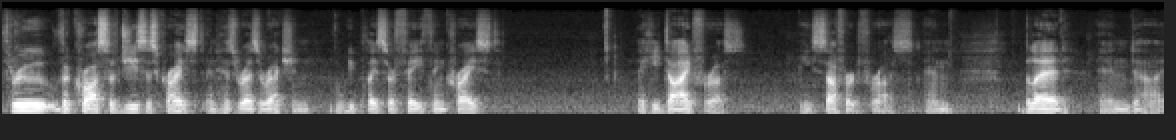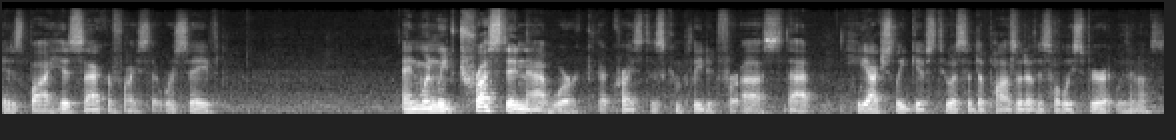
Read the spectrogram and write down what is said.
through the cross of Jesus Christ and His resurrection we place our faith in Christ, that He died for us, He suffered for us, and bled, and uh, it is by His sacrifice that we're saved. And when we trust in that work that Christ has completed for us, that He actually gives to us a deposit of His Holy Spirit within us.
